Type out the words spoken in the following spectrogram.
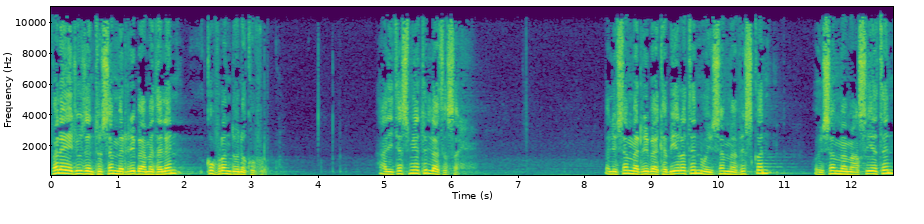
فلا يجوز أن تسمي الربا مثلا كفرا دون كفر. هذه تسمية لا تصح. بل يسمى الربا كبيرة ويسمى فسقا ويسمى معصية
